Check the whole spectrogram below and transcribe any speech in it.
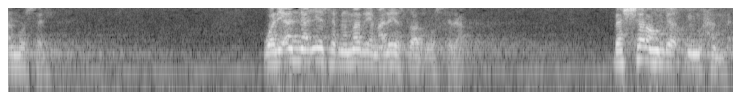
المرسلين. ولأن عيسى بن مريم عليه الصلاة والسلام بشرهم بمحمد.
